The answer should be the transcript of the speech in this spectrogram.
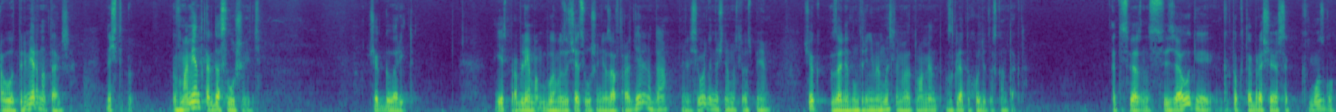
Вот, примерно так же. Значит, в момент, когда слушаете, человек говорит, есть проблема, мы будем изучать слушание завтра отдельно, да, или сегодня начнем, если успеем. Человек занят внутренними мыслями, в этот момент взгляд уходит из контакта. Это связано с физиологией. Как только ты обращаешься к мозгу,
